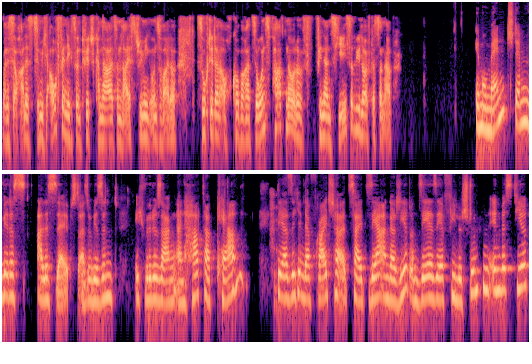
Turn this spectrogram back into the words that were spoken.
weil es ja auch alles ziemlich aufwendig, so ein Twitch-Kanal, so ein Livestreaming und so weiter, sucht ihr dann auch Kooperationspartner oder Finanziers oder wie läuft das dann ab? Im Moment stemmen wir das alles selbst. Also wir sind, ich würde sagen, ein harter Kern, der sich in der Freizeit sehr engagiert und sehr, sehr viele Stunden investiert.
